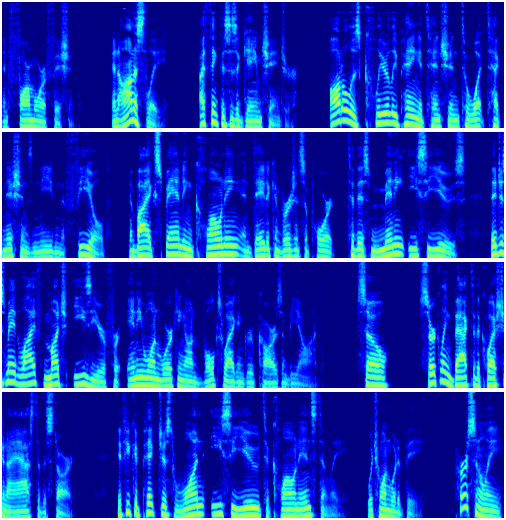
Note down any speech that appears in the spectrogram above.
and far more efficient. And honestly, I think this is a game changer. Autel is clearly paying attention to what technicians need in the field And by expanding cloning and data conversion support to this many ECUs, they just made life much easier for anyone working on Volkswagen Group cars and beyond. So, circling back to the question I asked at the start, if you could pick just one ECU to clone instantly, which one would it be? Personally,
